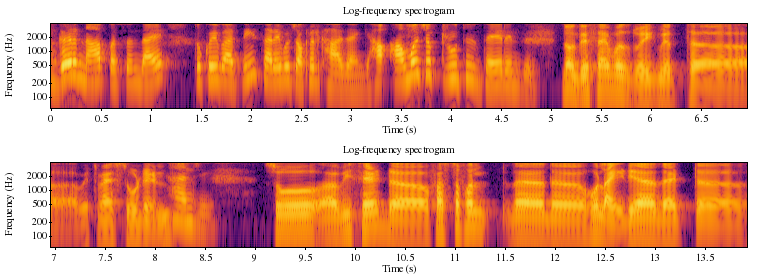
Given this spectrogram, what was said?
अगर ना पसंद आए तो कोई बात नहीं सारे वो चॉकलेट खा जाएँगे how much of truth is there in this this I was doing with, uh, with my students. हाँ जी So uh, we said, uh, first of all, the the whole idea that uh,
